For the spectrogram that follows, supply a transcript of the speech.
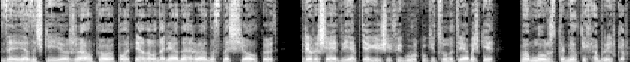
Завязочки ее жалкого полотняного наряда радостно щелкают, превращая две обтягивающие фигурку кицуны тряпочки во множество мелких обрывков.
